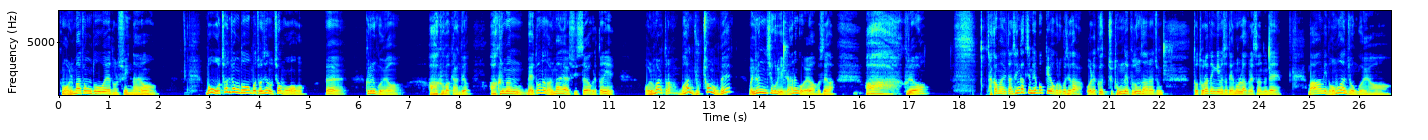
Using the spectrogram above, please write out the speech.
그럼 얼마 정도에 놓을 수 있나요? 뭐 5천 정도 뭐 전세 놓죠, 뭐. 예. 그러는 거예요. 아, 그거밖에 안 돼요? 아, 그러면 매도는 얼마에 할 수 있어요? 그랬더니, 얼마였더라? 뭐 한 6,500? 뭐 이런 식으로 얘기를 하는 거예요. 그래서 내가, 아, 그래요? 잠깐만 일단 생각 좀 해볼게요. 그러고 제가 원래 그 동네 부동산을 좀 더 돌아다니면서 내놓으려 그랬었는데, 마음이 너무 안 좋은 거예요.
